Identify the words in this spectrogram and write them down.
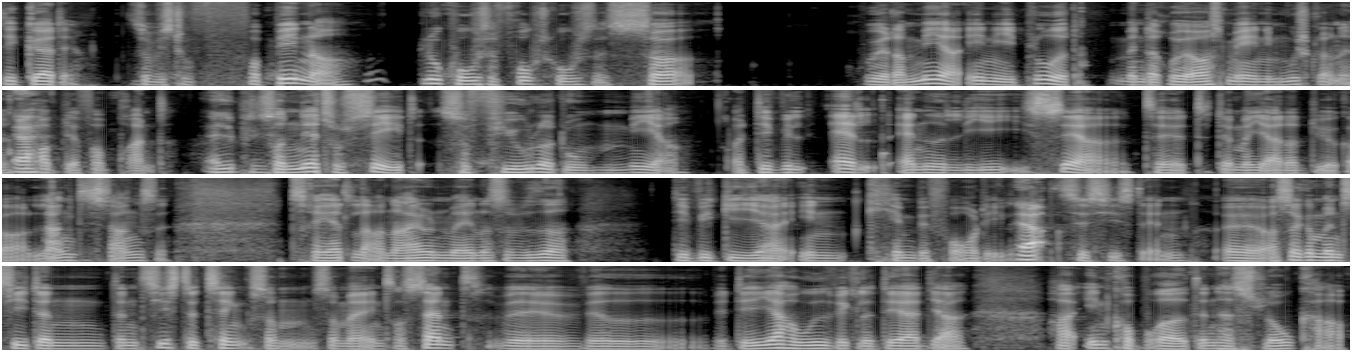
Det gør det. Så hvis du forbinder glukose og fruktose, så ryger der mere ind i blodet, men der ryger også mere ind i musklerne Ja. og bliver forbrændt. Så netto set, så fueler du mere. Og det vil alt andet lige, især til, til dem af jer, der dyrker langdistance, triathlon, Ironman osv., det vil give jer en kæmpe fordel Ja. til sidste ende. Øh, og så kan man sige, den, den sidste ting, som, som er interessant ved, ved, ved det, jeg har udviklet, det er, at jeg har inkorporeret den her slow carb.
